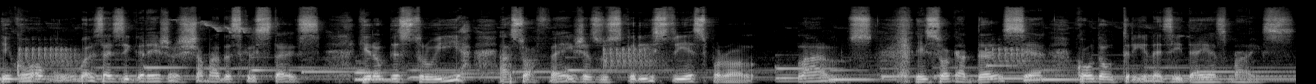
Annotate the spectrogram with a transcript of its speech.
e com algumas das igrejas chamadas cristãs, que irão destruir a sua fé em Jesus Cristo e explorá-los em sua ganância com doutrinas e ideias mais.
